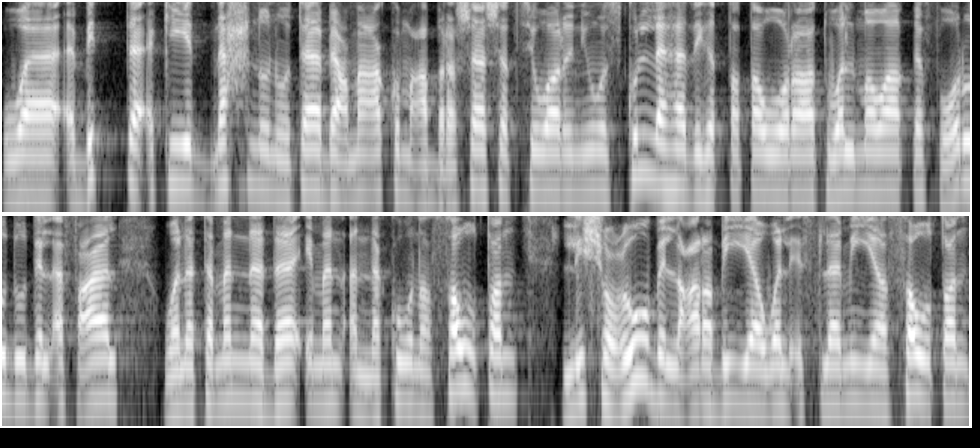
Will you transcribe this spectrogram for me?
وبالتأكيد نحن نتابع معكم عبر شاشة سوار نيوز كل هذه التطورات والمواقف وردود الأفعال. ونتمنى دائما أن نكون صوتا لشعوب العربية والإسلامية صوتا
